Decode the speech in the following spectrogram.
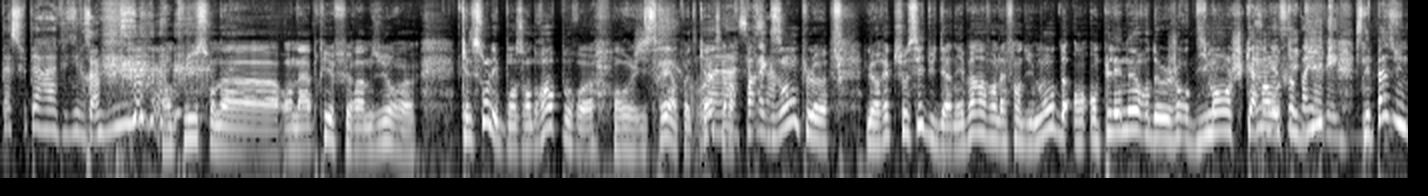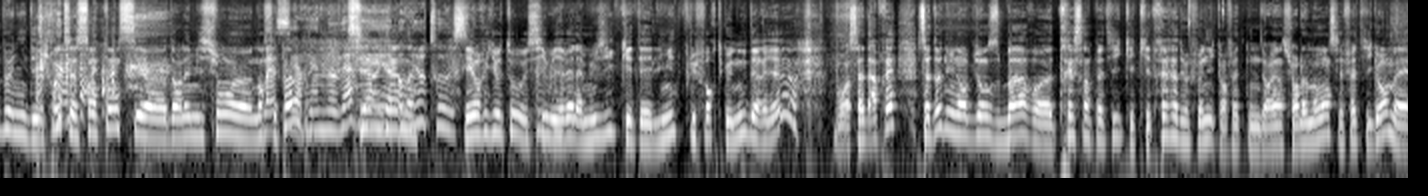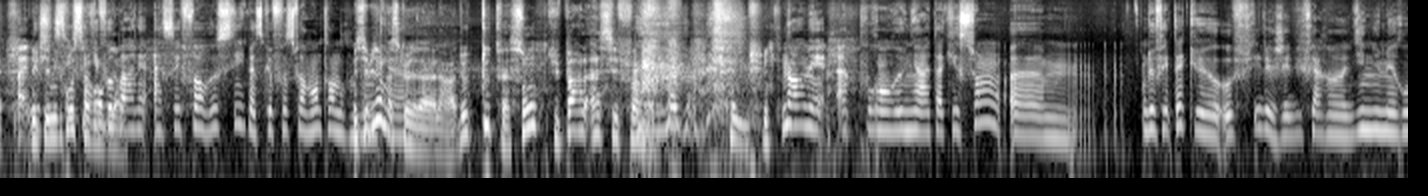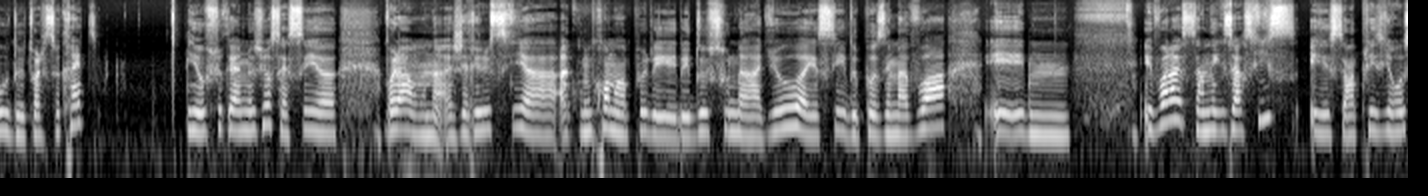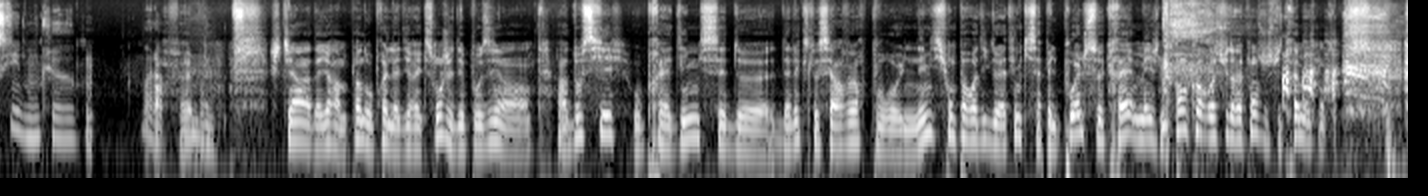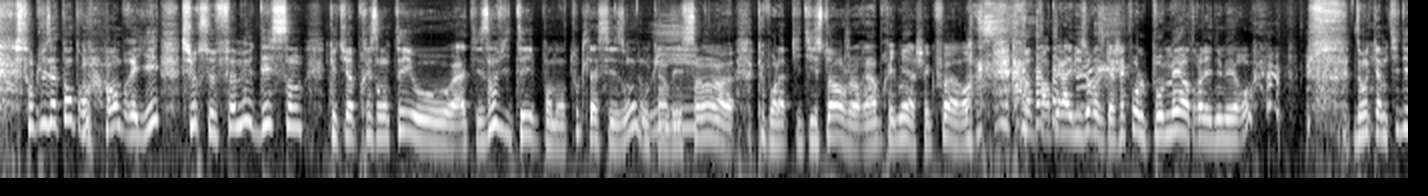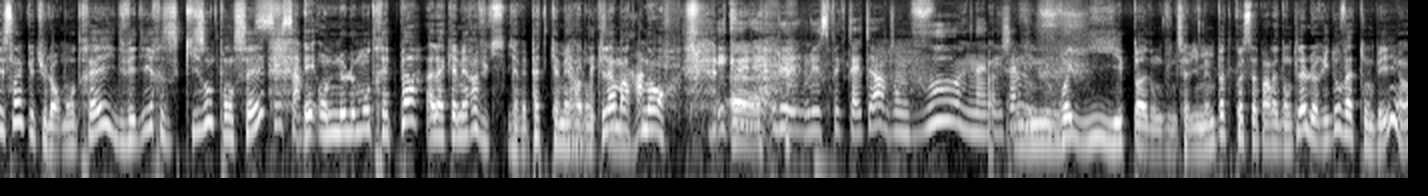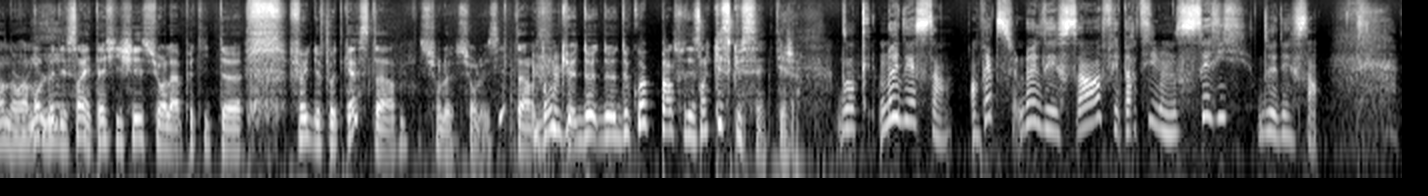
pas super à vivre. en plus, on a, on a appris au fur et à mesure euh, quels sont les bons endroits pour euh, enregistrer un podcast. Voilà, Alors, par ça. exemple, le rez-de-chaussée du dernier bar avant la fin du monde, en, en pleine heure de genre dimanche, karaoké geek, ce n'est pas une bonne idée. Je crois que ça s'entend, c'est euh, dans l'émission. non, Bah, c'est pas. Ariane c'est et Ariane. Orioto aussi. Et Orioto aussi, où il y avait la musique qui était limite plus forte que nous derrière. Bon, ça, après, ça donne une ambiance bar très sympathique et qui est très radiophonique en fait, mine de rien. Sur le moment, c'est fatigant, mais Ouais, avec le les micros, ça rend faut bien. parler assez fort aussi parce qu'il faut se faire entendre. Mais c'est bien parce que euh, la, la radio, de toute façon, tu parles assez fort. c'est le but. Non, mais euh, pour en revenir à ta question, euh, le fait est que au fil, j'ai dû faire euh, 10 numéros de Toile secrète. Et au fur et à mesure, ça s'est, euh, voilà, on a, j'ai réussi à, à comprendre un peu les, les dessous de la radio, à essayer de poser ma voix, et hum, et voilà, c'est un exercice et c'est un plaisir aussi, donc euh, bon, voilà. Parfait. Bon, je tiens d'ailleurs à me plaindre auprès de la direction. J'ai déposé un, un dossier auprès d'Inks et de d'Alex le serveur pour une émission parodique de la télé qui s'appelle Poil secret, mais je n'ai pas encore reçu de réponse. Je suis très mécontent. Sans plus attendre, on va embrayer sur ce fameux dessin que tu as présenté au, à tes invités pendant toute la saison. Donc Oui. un dessin euh, que pour la petite histoire, j'aurais imprimé à chaque fois avant, avant de partir à l'émission parce qu'à chaque fois on le paumait entre les numéros. Donc un petit dessin que tu leur montrais, ils devaient dire ce qu'ils en pensaient. Et on ne le montrait pas à la caméra vu qu'il n'y avait pas de caméra. Donc de là caméra. maintenant, Et que euh, le, le- le spectateur, donc vous, n'avez jamais vous ne le voyiez pas, donc vous ne saviez même pas de quoi ça parlait. Donc là, le rideau va tomber. hein. Normalement, Oui. le dessin est affiché sur la petite euh, feuille de podcast hein, sur le sur le site. hein. Donc de, de, de quoi parle ce dessin? Qu'est-ce que c'est déjà? Donc le dessin, en fait, le dessin fait partie d'une série de dessins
